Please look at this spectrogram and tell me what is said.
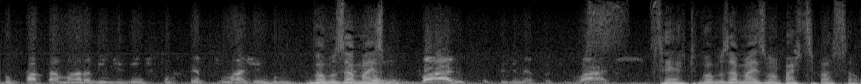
do patamar ali de 20% de margem bruta. Vamos a mais São vários procedimentos aqui, vários. Certo, vamos a mais uma participação.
